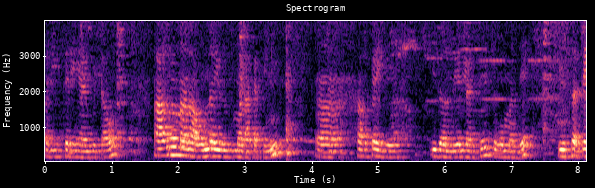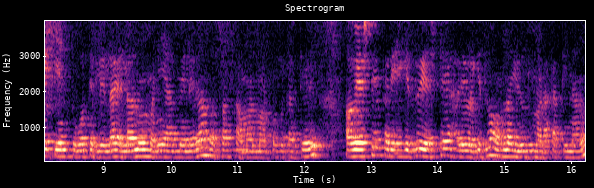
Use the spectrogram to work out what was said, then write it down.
ಕರಿ ಕರಿ ಆಗಿಬಿಟ್ಟಾವು ಆದರೂ ನಾನು ಅವನ್ನ ಯೂಸ್ ಮಾಡಾಕತ್ತೀನಿ. ಅದಕ್ಕೆ ಈಗ ಇದೊಂದು ಇಲ್ಲ ಅಂತೇಳಿ ತೊಗೊಂಬಂದೆ. ಈ ಸದ್ಯಕ್ಕೆ ಏನು ತೊಗೋತಿರ್ಲಿಲ್ಲ, ಎಲ್ಲನೂ ಮನೆ ಆದಮೇಲೆ ಹೊಸ ಸಾಮಾನು ಮಾಡ್ಕೊಬೇಕಂತೇಳಿ. ಅವು ಎಷ್ಟೇ ಕರಿಯಾಗಿದ್ರು, ಎಷ್ಟೇ ಹಳೆವಾಗಿದ್ರು ಅವನ್ನ ಯೂಸ್ ಮಾಡಾಕತ್ತೀನಿ ನಾನು.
